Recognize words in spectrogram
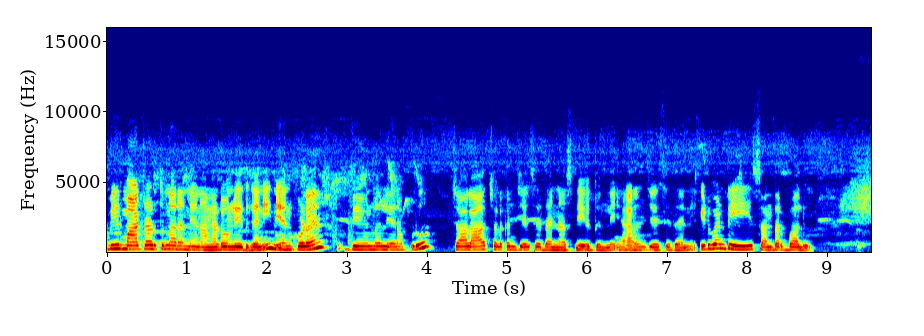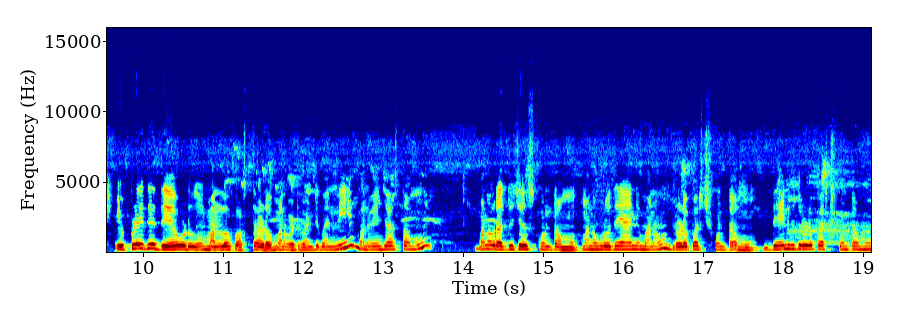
మీరు మాట్లాడుతున్నారని నేను అనడం లేదు కానీ నేను కూడా దేవుళ్ళు లేనప్పుడు చాలా చులకన చేసేదాన్ని నా స్నేహితుల్ని హేళన చేసేదాన్ని. ఇటువంటి సందర్భాలు ఎప్పుడైతే దేవుడు మనలోకి వస్తాడో మనం అటువంటివన్నీ మనం ఏం చేస్తాము? మనం రద్దు చేసుకుంటాము. మన హృదయాన్ని మనం దృఢపరుచుకుంటాము. దేనికి దృఢపరుచుకుంటాము?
